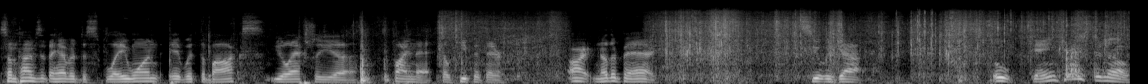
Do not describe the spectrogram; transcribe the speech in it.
Sometimes if they have a display one it, with the box, you'll actually uh, find that. They'll keep it there. All right, another bag. Let's see what we got. Ooh, game case or no?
